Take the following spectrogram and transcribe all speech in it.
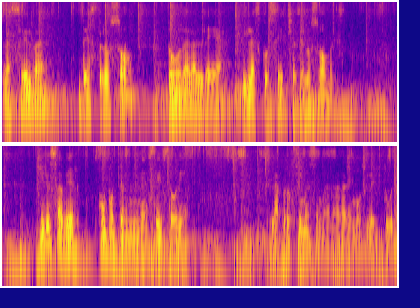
La selva destrozó toda la aldea y las cosechas de los hombres. ¿Quieres saber cómo termina esta historia? La próxima semana daremos lectura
